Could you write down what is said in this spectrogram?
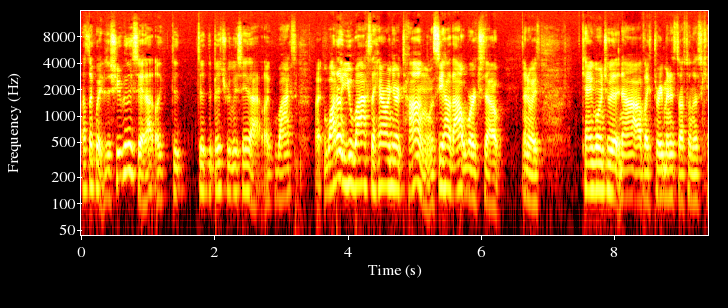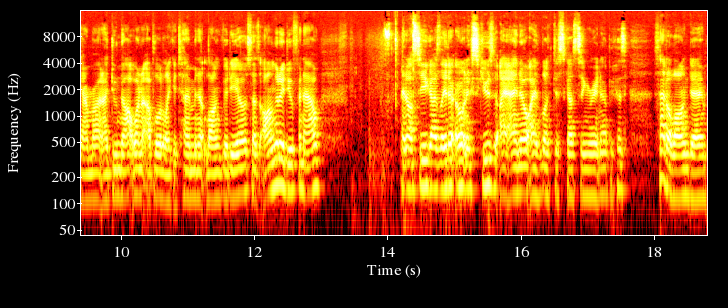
I was like, "Wait, did she really say that? Like, did did the bitch really say that? Like, wax? Like, why don't you wax the hair on your tongue? Let's see how that works out." Anyways, can't go into it now. I have like three minutes left on this camera, and I do not want to upload like a 10 minute long video, so that's all I'm going to do for now. And I'll see you guys later. Oh, and excuse I, I know I look disgusting right now because it's had a long day.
